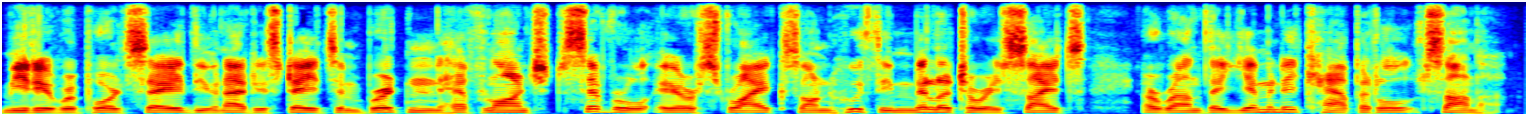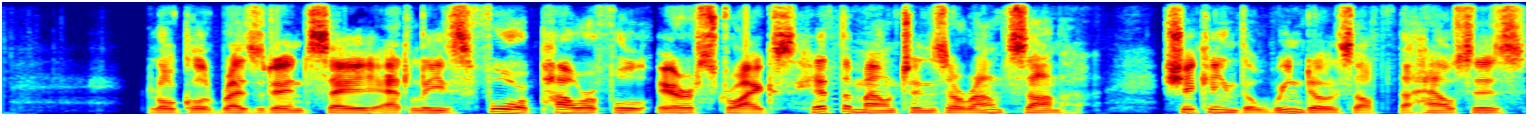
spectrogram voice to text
Media reports say the United States and Britain have launched several airstrikes on Houthi military sites around the Yemeni capital, Sana'a. Local residents say at least four powerful airstrikes hit the mountains around Sana'a, shaking the windows of the houses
